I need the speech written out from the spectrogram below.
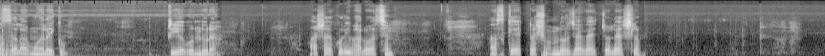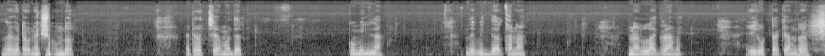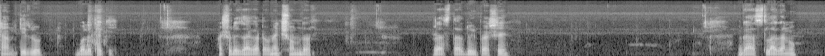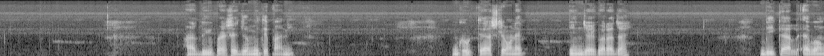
আসসালামু আলাইকুম, প্রিয় বন্ধুরা। আশা করি ভালো আছেন। আজকে একটা সুন্দর জায়গায় চলে আসলাম। জায়গাটা অনেক সুন্দর। এটা হচ্ছে আমাদের কুমিল্লা দেবিদ্যার থানা, নাল্লা গ্রামে। এই রোডটাকে আমরা শান্তির রোড বলে থাকি। আসলে জায়গাটা অনেক সুন্দর। রাস্তার দুই পাশে গাছ লাগানো আর দুই পাশে জমিতে পানি। ঘুরতে আসলে অনেক এনজয় করা যায়। বিকাল এবং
